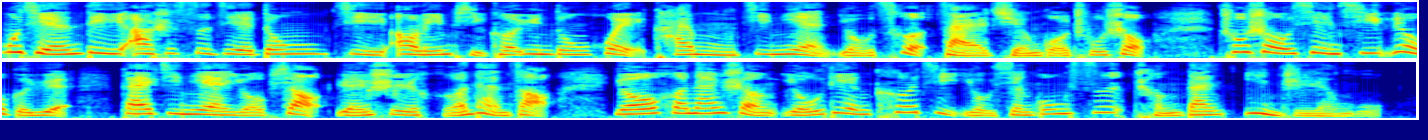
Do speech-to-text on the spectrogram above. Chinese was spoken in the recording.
目前第二十四届冬季奥林匹克运动会开幕纪念邮册在全国出售出售限期六个月。该纪念邮票原是河南造由河南省邮电科技有限公司承担印制任务。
